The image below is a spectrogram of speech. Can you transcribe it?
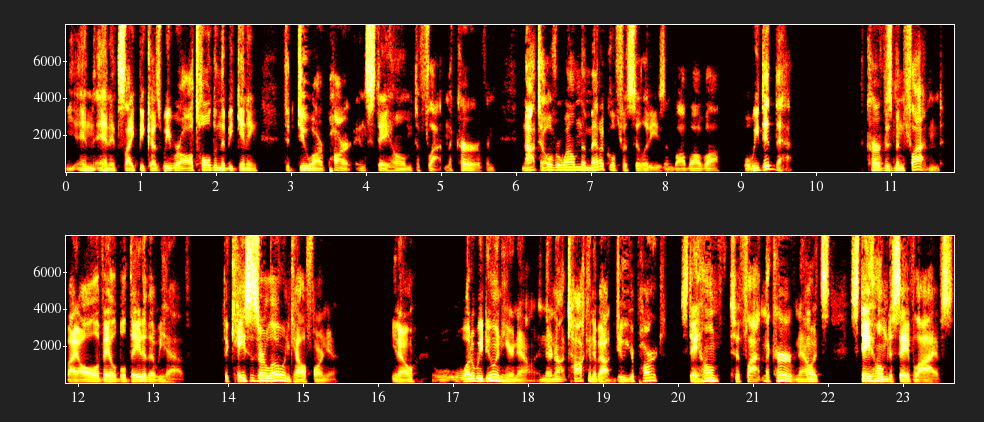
and and it's like because we were all told in the beginning to do our part and stay home to flatten the curve and not to overwhelm the medical facilities and blah blah blah. Well we did that. The curve has been flattened by all available data that we have. The cases are low in california. You know what are we doing here now? And they're not talking about do your part stay home to flatten the curve. Now it's stay home to save lives.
